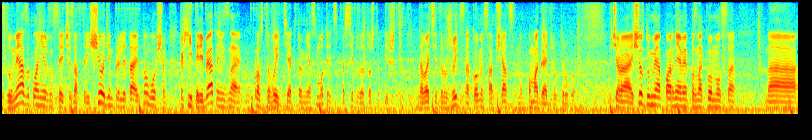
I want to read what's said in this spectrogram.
с двумя запланированными встречи, завтра еще один прилетает, ну, в общем, какие-то ребята, не знаю, просто вы, те, кто меня смотрит, спасибо за то, что пишете. Давайте дружить, знакомиться, общаться, ну, помогать друг другу. Вчера еще с двумя парнями познакомился, на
